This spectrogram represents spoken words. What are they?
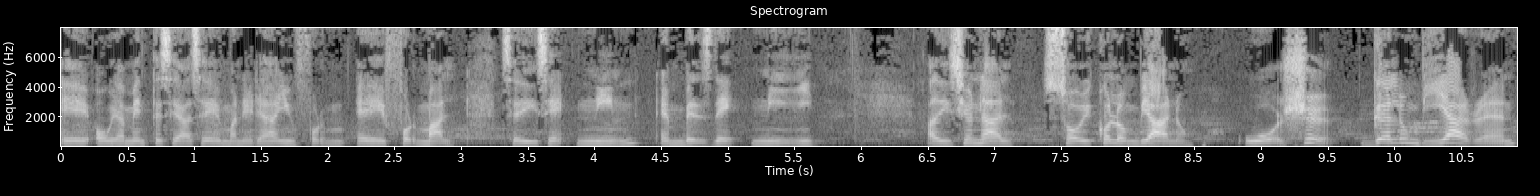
eh, obviamente se hace de manera eh, formal. Se dice Nin en vez de Ni. Adicional, soy colombiano 我是 Golumbiyaren.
